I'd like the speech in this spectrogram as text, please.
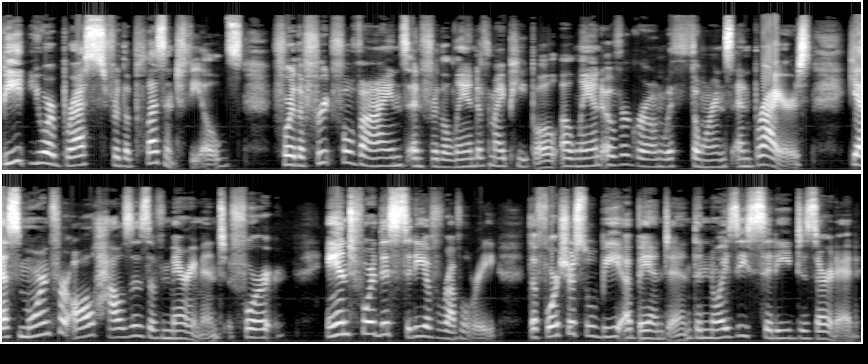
beat your breasts for the pleasant fields, for the fruitful vines, and for the land of my people, a land overgrown with thorns and briars. Yes, mourn for all houses of merriment, for and for this city of revelry. The fortress will be abandoned, the noisy city deserted.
